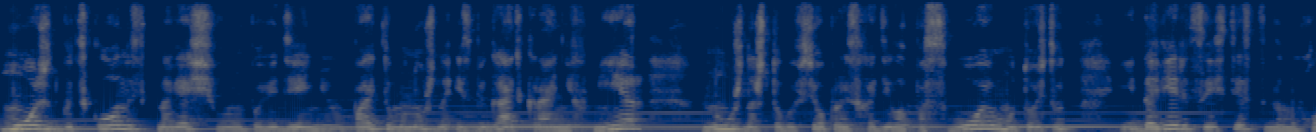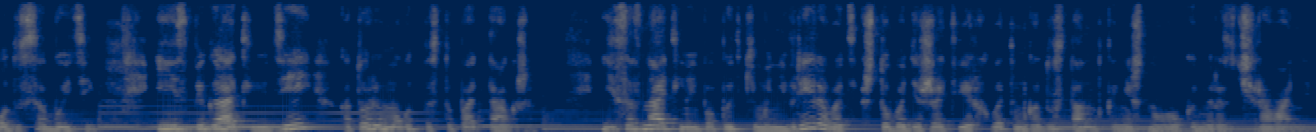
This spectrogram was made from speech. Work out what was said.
может быть склонность к навязчивому поведению, поэтому нужно избегать крайних мер, нужно, чтобы все происходило по-своему, то есть вот и довериться естественному ходу событий и избегать людей, которые могут поступать так же. И сознательные попытки маневрировать, чтобы одержать верх, в этом году станут, конечно, уроками разочарования.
